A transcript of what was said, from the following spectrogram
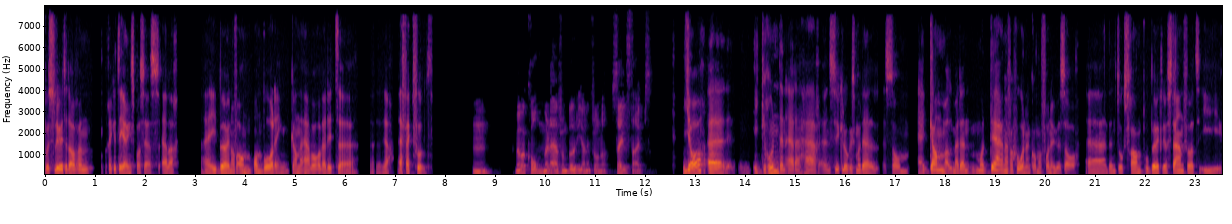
på slutet av en rekryteringsprocess eller i början av on onboarding kan det här vara väldigt ja, effektfullt. Mm. Men var kommer det här från början ifrån då? Sales types? Ja, eh, i grunden är det här en psykologisk modell som är gammal men den moderna versionen kommer från USA. Eh, den togs fram på Berkeley och Stanford i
